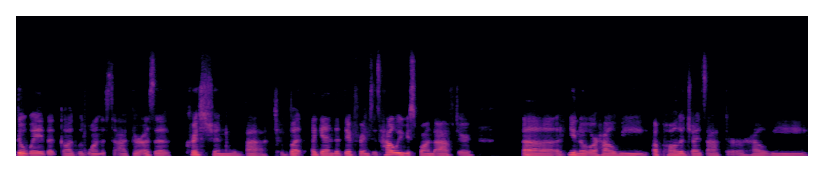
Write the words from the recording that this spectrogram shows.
the way that God would want us to act or as a Christian would act. But again the difference is how we respond after uh you know or how we apologize after or how we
